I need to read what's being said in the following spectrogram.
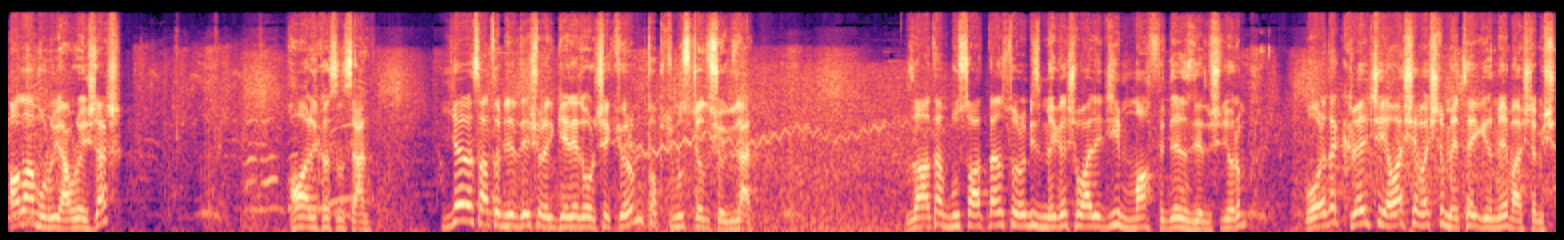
Alan vurdu yavru ejder. Harikasın sen. Yarası atabilir diye şöyle geriye doğru çekiyorum. Topçumuz çalışıyor güzel. Zaten bu saatten sonra biz Mega Şövalyeciyi mahvederiz diye düşünüyorum. Bu arada kraliçe yavaş yavaş da meta'ya girmeye başlamış.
